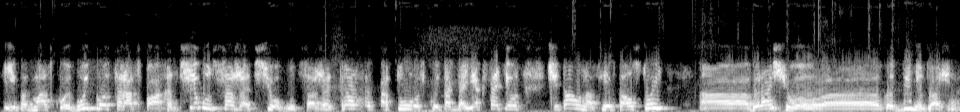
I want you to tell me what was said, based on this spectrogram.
и под Москвой будет просто распахан. Все будут сажать, все будут сажать. Картошку и так далее. Я, кстати, вот читал у нас Лев Толстой, а, выращивал а, дыню даже.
